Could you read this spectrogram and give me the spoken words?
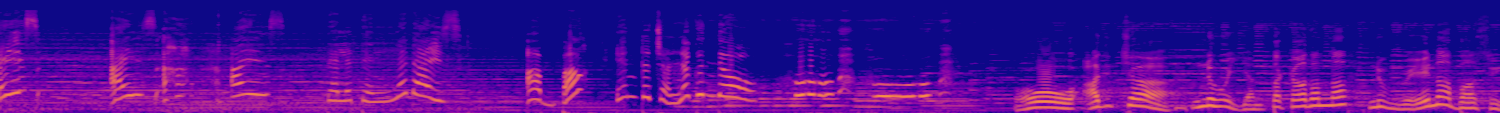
ఐస్ ఐస్ ఐస్ తెల్ల తెల్ల ఐస్. అబ్బా ఎంత చల్లగుందో! ఓ ఆదిత్య నువ్వు ఎంత కాదన్నా నువ్వే నా బాసి.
